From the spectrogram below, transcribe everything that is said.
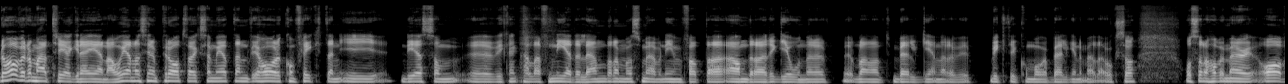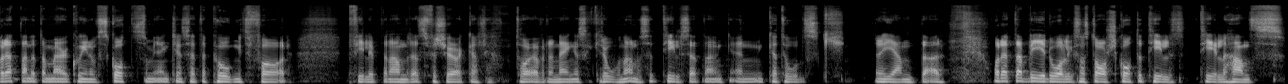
Då har vi de här tre grejerna. Å ena sidan piratverksamheten, vi har konflikten i det som eh, vi kan kalla för Nederländerna, men som även infattar andra regioner, bland annat Belgien, eller vi, viktigt att komma ihåg att Belgien är med där också. Och sen har vi Mary, avrättandet av Mary Queen of Scots som egentligen sätter punkt för Philip den andres försök att ta över den engelska kronan och tillsätta en, en katolsk regent där. Och detta blir då liksom startskottet till, till hans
